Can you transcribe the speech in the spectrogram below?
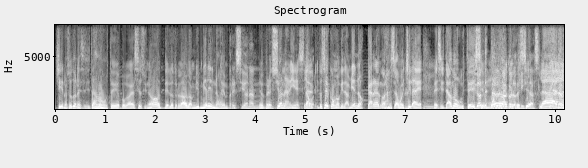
che, nosotros necesitamos ustedes, porque a veces si no, del otro lado también vienen y nos em- Presionan. nos presionan y necesitamos. Claro. Entonces, como que también nos cargan con esa mochila de necesitamos que ustedes ¿Y se muevan. los que ecologistas? presionen". Claro, Claro.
